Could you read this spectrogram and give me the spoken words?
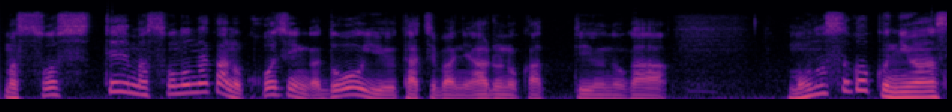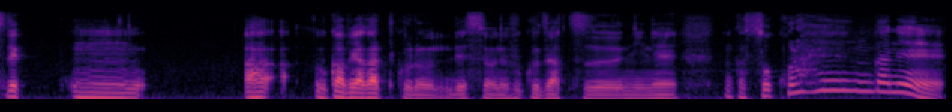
まあ、そして、まあ、その中の個人がどういう立場にあるのかっていうのが、ものすごくニュアンスで、うん、あ浮かび上がってくるんですよね、複雑にね。なんかそこら辺がね、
